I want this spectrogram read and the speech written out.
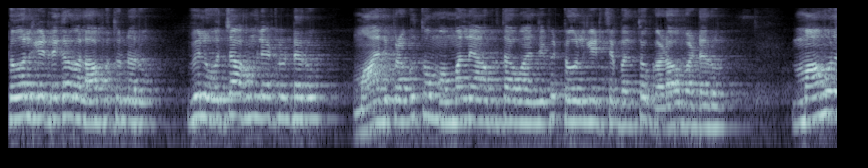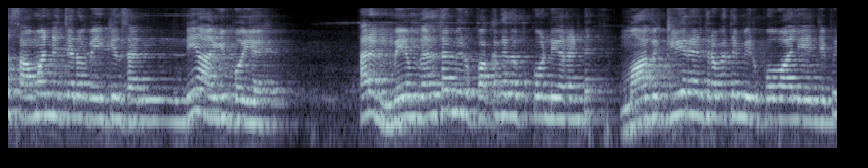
టోల్ గేట్ దగ్గర వాళ్ళు ఆపుతున్నారు. వీళ్ళు ఉత్సాహంలో ఎట్లుంటారు? మాది ప్రభుత్వం మమ్మల్ని ఆపుతావా అని చెప్పి టోల్ గేట్ సిబ్బందితో గొడవ పడ్డారు మామూలు సామాన్య జన వెహికల్స్ అన్నీ ఆగిపోయాయి. అరే మేము వెళ్తాం మీరు పక్కకి తప్పుకోండి అని అంటే మావి క్లియర్ అయిన తర్వాత మీరు పోవాలి అని చెప్పి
